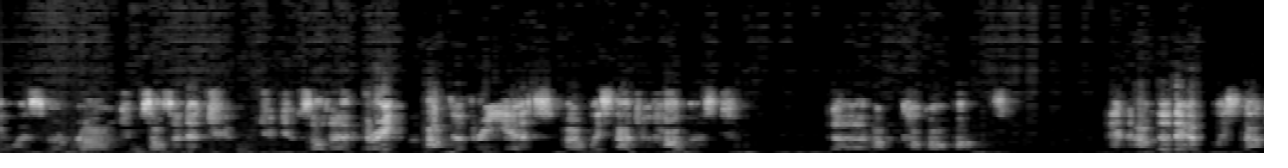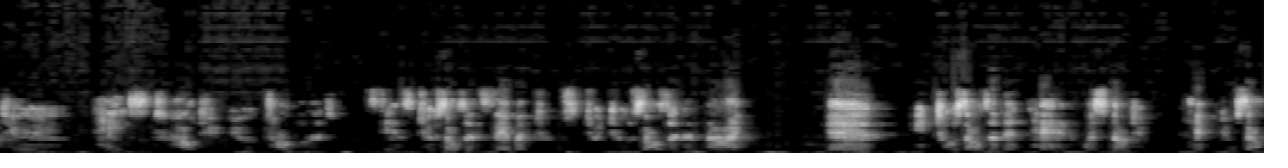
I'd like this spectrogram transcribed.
it was around 2002 to 2003. After three years, uh, we start to harvest the um, cacao pods. And after that, we start to taste how to do chocolate since 2007 to, to 2009. And in 2010, we start to some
